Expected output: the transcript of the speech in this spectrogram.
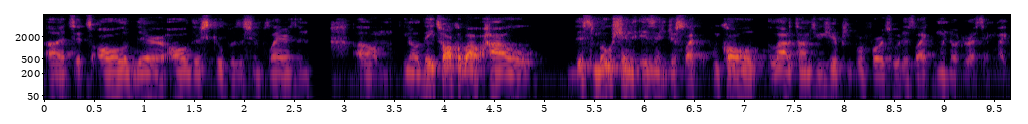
Uh, it's it's all of their all of their skill position players and um, you know, they talk about how this motion isn't just like we call a lot of times you hear people refer to it as like window dressing. Like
